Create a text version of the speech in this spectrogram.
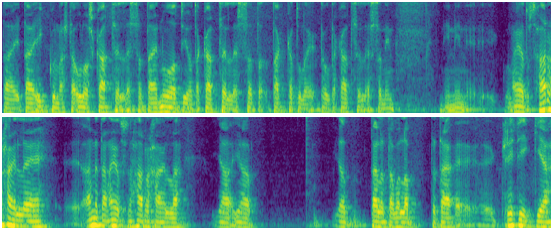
tai, tai ikkunasta ulos katsellessa tai nuotiota katsellessa, takkatulta katsellessa, niin, niin, niin kun ajatus harhailee, annetaan ajatusten harhailla ja, ja, ja tällä tavalla tätä eh, kritiikkiä,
